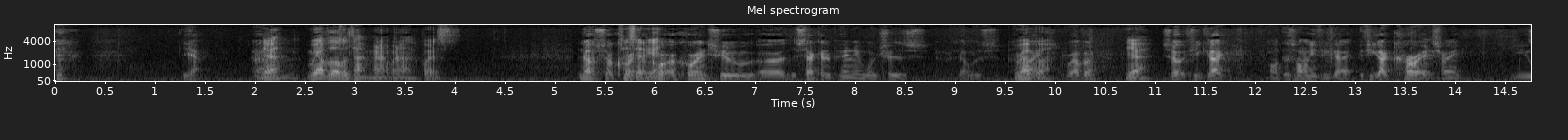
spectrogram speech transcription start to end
yeah. yeah. Um, We have a little time. We're not, we're not quite as No, so according, it according to uh, the second opinion, which is, that was. Rava. Rava. yeah. So if you got, there's only if you got, if you got Kures, right? You,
